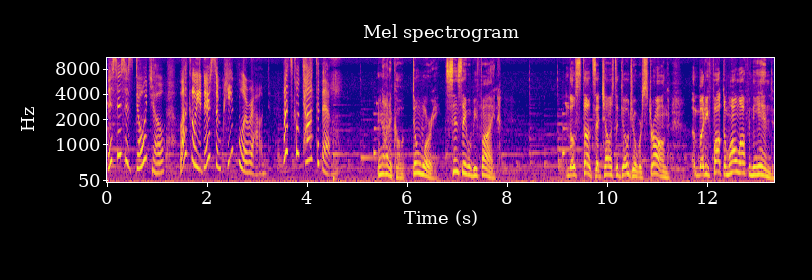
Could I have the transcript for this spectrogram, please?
This is his dojo. Luckily, there's some people around. Let's go talk to them. Nanako, don't worry. Sensei will be fine. Those thugs that challenged the dojo were strong, but he fought them all off in the end,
